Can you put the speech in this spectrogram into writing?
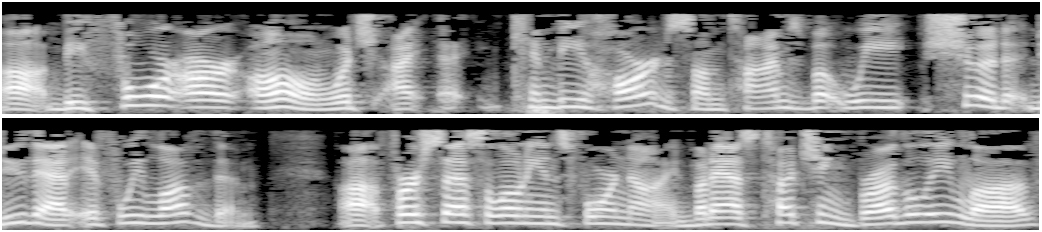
uh, before our own, which I, can be hard sometimes, but we should do that if we love them. Uh, 1 Thessalonians 4 9. But as touching brotherly love,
